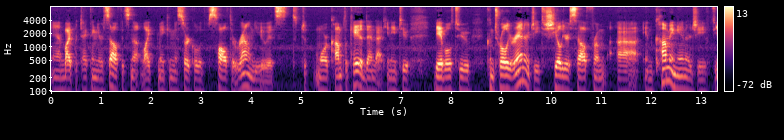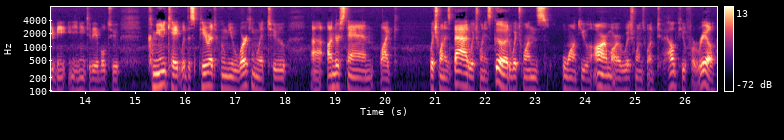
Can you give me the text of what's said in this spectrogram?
And by protecting yourself, it's not like making a circle of salt around you. It's more complicated than that. You need to be able to control your energy, to shield yourself from uh, incoming energy. You, be, you need to be able to communicate with the spirit whom you're working with to uh, understand like which one is bad, which one is good, which ones want you harm, or which ones want to help you for real.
